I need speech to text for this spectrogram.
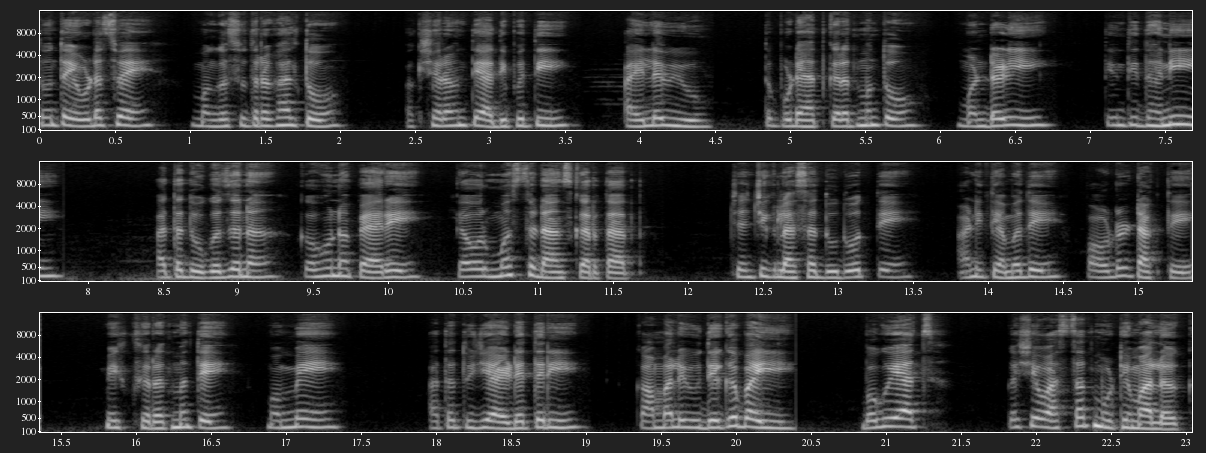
तो तर एवढंच आहे मंगळसूत्र घालतो. अक्षरा म्हणते अधिपती आय लव यू तो पुढे हात करत म्हणतो मंडळी ती धनी आता दोघंजणं कहो ना प्यारे यावर मस्त डान्स करतात. त्यांची ग्लासात दूध ओतते आणि त्यामध्ये पावडर टाकते. मिक्स करत म्हणते मम्मी आता तुझी आयडिया तरी कामाला येऊ दे ग बाई. बघूयाच कसे वाचतात मोठे मालक.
